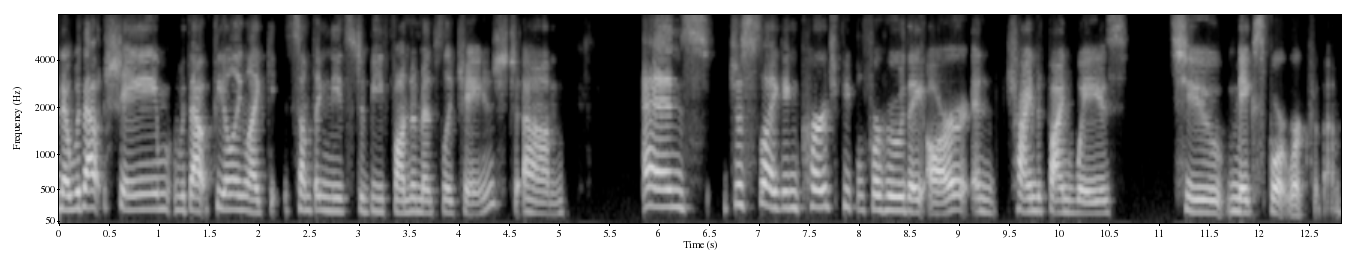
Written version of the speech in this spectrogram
know without shame without feeling like something needs to be fundamentally changed. Um and just like encourage people for who they are and trying to find ways to make sport work for them.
